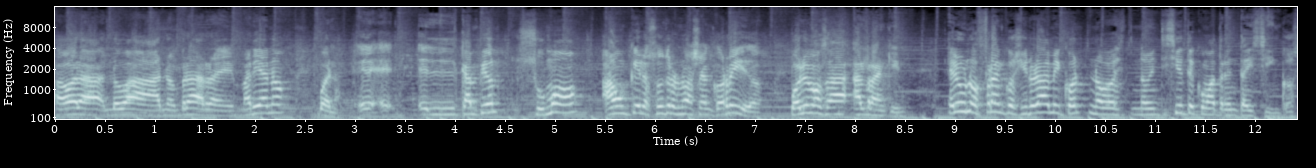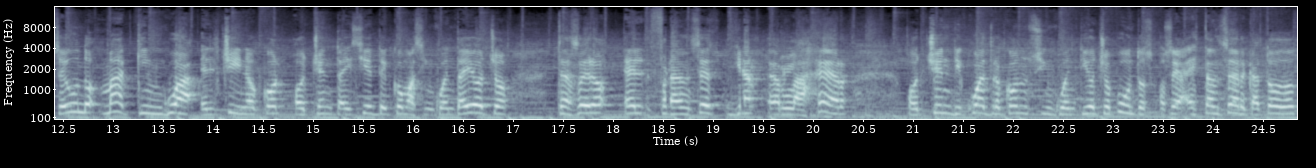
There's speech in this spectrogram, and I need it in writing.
ahora lo va a nombrar eh, Mariano. Bueno, eh, eh, el campeón sumó, aunque los otros no hayan corrido. Volvemos al ranking. El 1 Franco Girolami con 97,35. Segundo Makinwa, el chino, con 87,58. Tercero el francés Jan Erlacher, 84,58 puntos. O sea, están cerca todos.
